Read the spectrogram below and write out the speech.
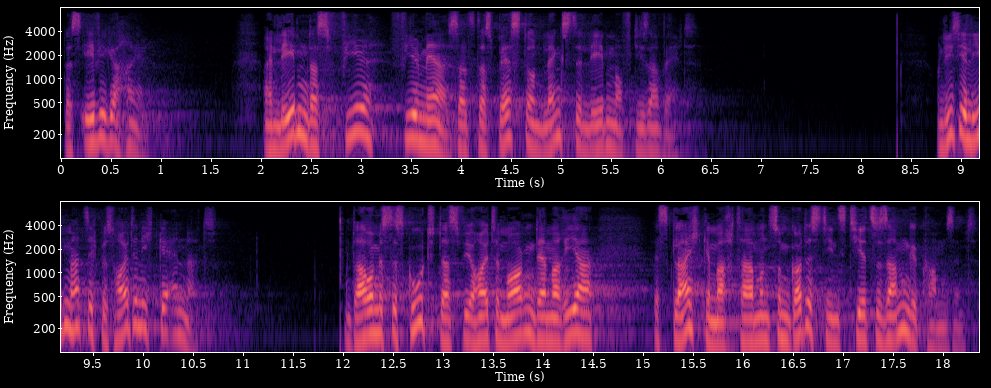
Das ewige Heil. Ein Leben, das viel, viel mehr ist als das beste und längste Leben auf dieser Welt. Und dies, ihr Lieben, hat sich bis heute nicht geändert. Und darum ist es gut, dass wir heute Morgen der Maria es gleich gemacht haben und zum Gottesdienst hier zusammengekommen sind.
